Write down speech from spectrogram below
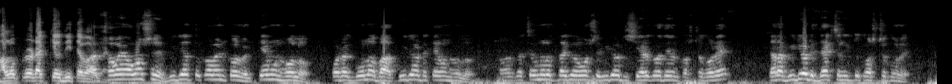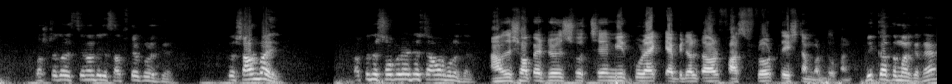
ভালো প্রোডাক্ট কেউ দিতে পারবে না। সবাই অবশ্যই ভিডিওতে কমেন্ট করবেন কেমন হলো প্রোডাক্টগুলো বা ভিডিওটা কেমন হলো। আমার কাছে অনুরোধ থাকবে অবশ্যই ভিডিওটি শেয়ার করে দেবেন কষ্ট করে। যারা ভিডিওটি দেখছেন একটু কষ্ট করে। কষ্ট করে চ্যানেলটিকে সাবস্ক্রাইব করে দিন। তো শাওন ভাই আপনাদের শপের অ্যাড্রেসটা আবার বলে দেন। আমাদের শপ অ্যাড্রেস হচ্ছে মিরপুর এক ক্যাপিটাল টাওয়ার ফার্স্ট ফ্লোর তেইশ নম্বর দোকান। বিখ্যাত মার্কেট হ্যাঁ?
